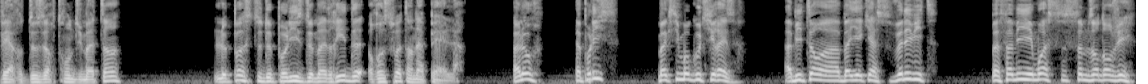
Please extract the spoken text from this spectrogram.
vers 2h30 du matin, le poste de police de Madrid reçoit un appel. Allô La police? Maximo Gutiérrez, habitant à Vallecas, venez vite Ma famille et moi sommes en danger.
